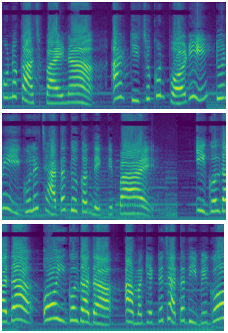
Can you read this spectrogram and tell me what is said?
কোনো কাজ পায় না। আর কিছুক্ষণ পরে টুনি ইগলের ছাতার দোকান দেখতে পায়। ইগল দাদা ও ইগল দাদা আমাকে একটা ছাতা দিবে গো।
